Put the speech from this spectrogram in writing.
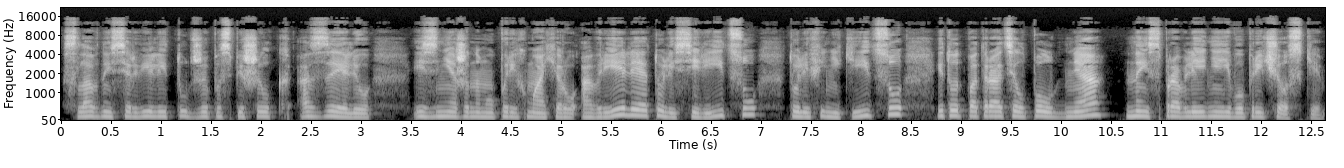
Славный Сервилий тут же поспешил к Азелю, изнеженному парикмахеру Аврелия, то ли сирийцу, то ли финикийцу, и тот потратил полдня на исправление его прически.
